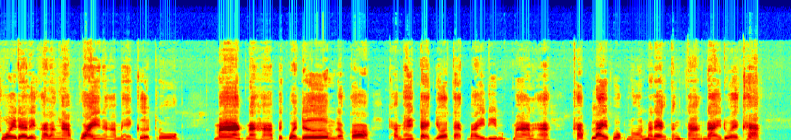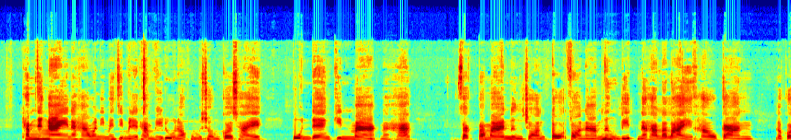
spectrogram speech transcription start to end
ช่วยได้เลยค่ะระงับไว้นะคะ ไม่ให้เกิดโรคมากนะคะ ไปกว่าเดิมแล้วก็ทำให้แตกยอดแตกใบดีมากๆนะคะ ขับไล่พวกน้อนแมลงต่างๆ ได้ด้วยค่ะทำยังไงนะคะ วันนี้แม่จิ๋มไม่ได้ทำให้ดูเนาะคุณผู้ชมก็ใช้ปูนแดงกินหมากนะคะ สักประมาณ 1 ช้อนโต๊ะต่อน้ำหนึ่งลิตรนะคะละลายให้เข้ากัน แล้วก็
